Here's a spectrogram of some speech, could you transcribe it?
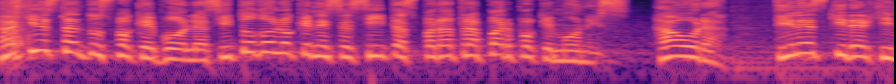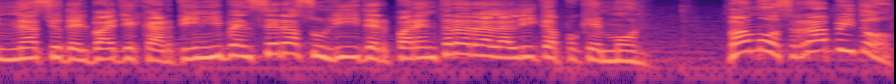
Aquí están tus Pokébolas y todo lo que necesitas para atrapar Pokémones. Ahora, tienes que ir al gimnasio del Valle Jardín y vencer a su líder para entrar a la Liga Pokémon. ¡Vamos, rápido!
